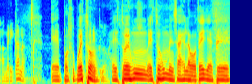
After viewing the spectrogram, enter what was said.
americana. Eh, por supuesto, esto es un esto es un mensaje en la botella, este,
